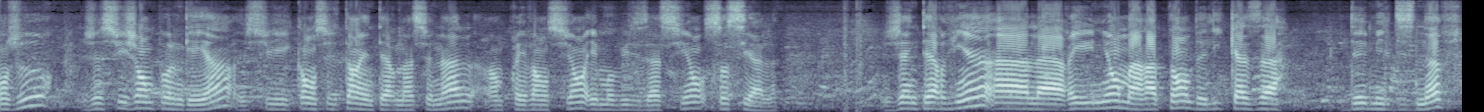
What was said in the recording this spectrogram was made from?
Bonjour, je suis Jean-Paul Nguéa, je suis consultant international en prévention et mobilisation sociale. J'interviens à la réunion marathon de l'ICASA 2019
